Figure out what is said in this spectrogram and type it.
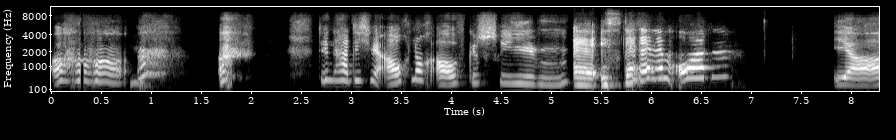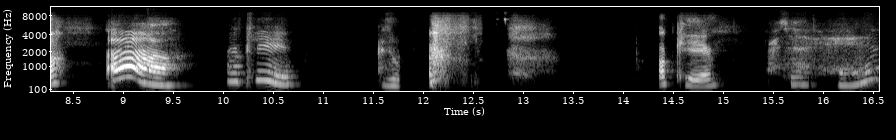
oh, den hatte ich mir auch noch aufgeschrieben. Äh, ist der denn im Orden? Ja. Ah, okay. Also, Okay. also, hä?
